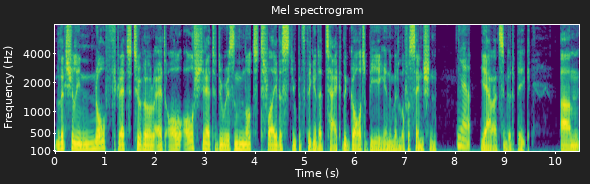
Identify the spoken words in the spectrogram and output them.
literally no threat to her at all. All she had to do is not try the stupid thing and attack the god being in the middle of Ascension. Yeah. Yeah, that's a good pick. Um,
